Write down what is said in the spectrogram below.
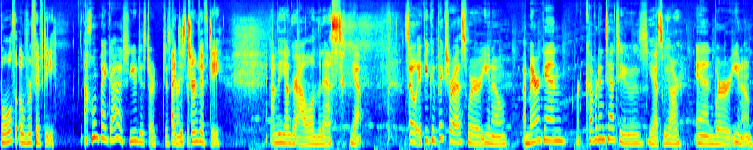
both over fifty. Oh my gosh! You just are just. I just fif- turned fifty. I'm the younger owl in the nest. Yeah. So if you could picture us, we're you know American. We're covered in tattoos, Yes, we are. and we're you know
